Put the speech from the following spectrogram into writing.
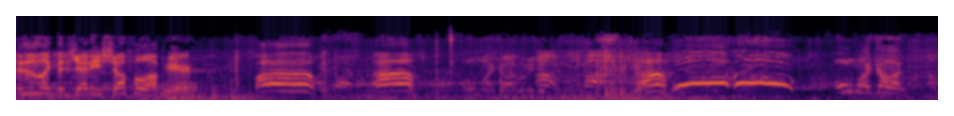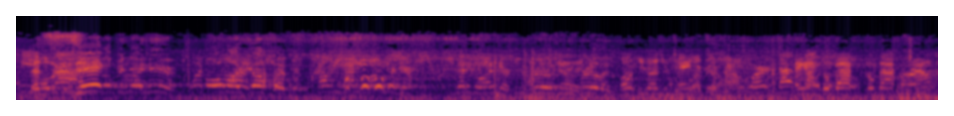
This is like the jetty shuffle up here. Oh! Oh! Oh my god, let me get Oh, this. fuck. Oh! Oh my god. Oh, That's Oh, sick. jumping right here. Oh my god. Kelly, you gotta go under here. You gotta go under. Keep reeling, keep reeling. Oh, you guys are tangled somehow. Hang on, go back, go back around.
